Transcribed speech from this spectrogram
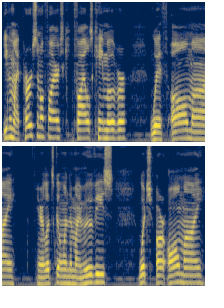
even my personal files, files came over with all my, here, let's go into my movies, which are all my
